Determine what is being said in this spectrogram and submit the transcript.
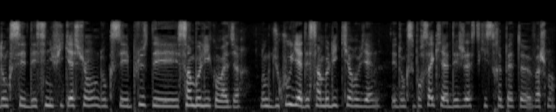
Donc c'est des significations, donc c'est plus des symboliques, on va dire. Donc du coup, il y a des symboliques qui reviennent. Et donc c'est pour ça qu'il y a des gestes qui se répètent euh, vachement.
